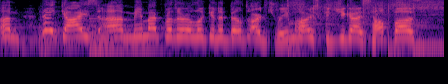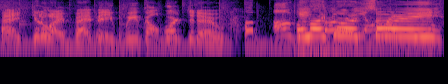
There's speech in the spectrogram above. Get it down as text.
Um, hey guys, um, me and my brother are looking to build our dream house. Could you guys help us? Hey, get away, baby. We've got work to do. Oh, okay, Oh my sorry. god, sorry. goodness.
